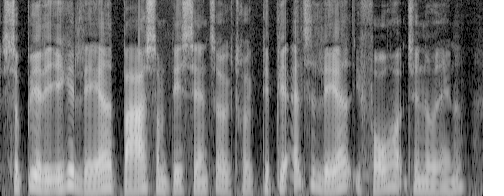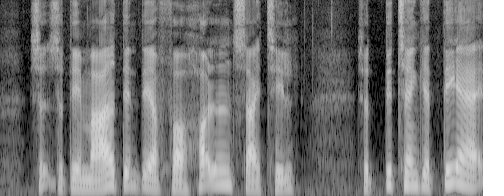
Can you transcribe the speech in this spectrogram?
så bliver det ikke læret bare som det sanseindtryk. Det bliver altid læret i forhold til noget andet. Så, så det er meget den der forholden sig til. Så det tænker jeg, det er,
